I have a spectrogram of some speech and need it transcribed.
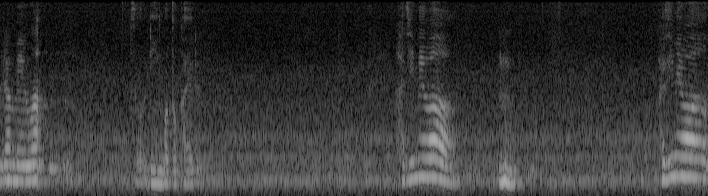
裏面はそうリンゴとカエル。初めはうん。初めは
